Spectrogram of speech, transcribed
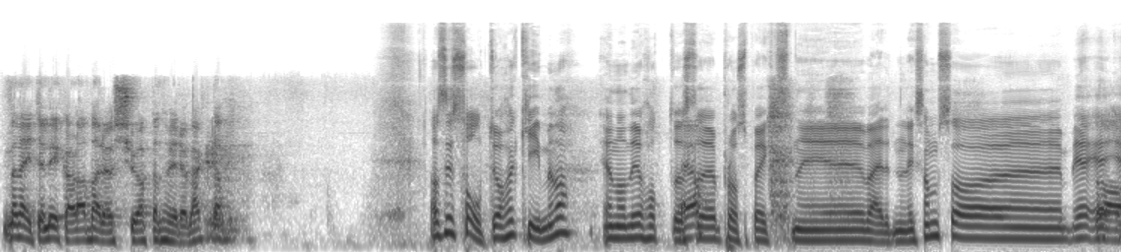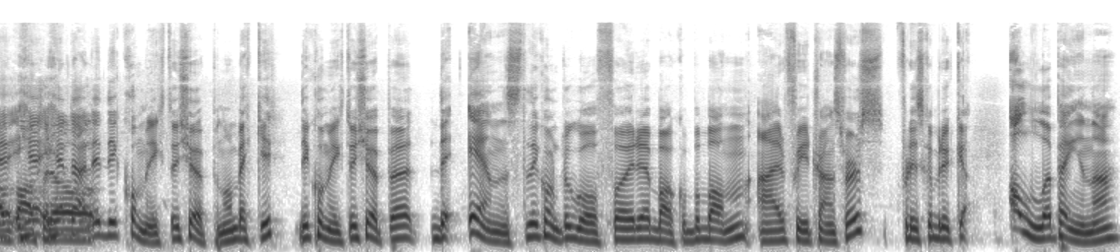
Men er det ikke likevel bare å kjøpe en høyreback, da? Altså, De solgte jo Hakimi, da. En av de hotteste Ja. prospectsene i verden, liksom. Så eh, jeg, jeg, jeg, helt, ærlig, de kommer ikke til å kjøpe noen backer. De kommer ikke til å kjøpe Det eneste de kommer til å gå for bakover på banen, er free transfers. For de skal bruke alle pengene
